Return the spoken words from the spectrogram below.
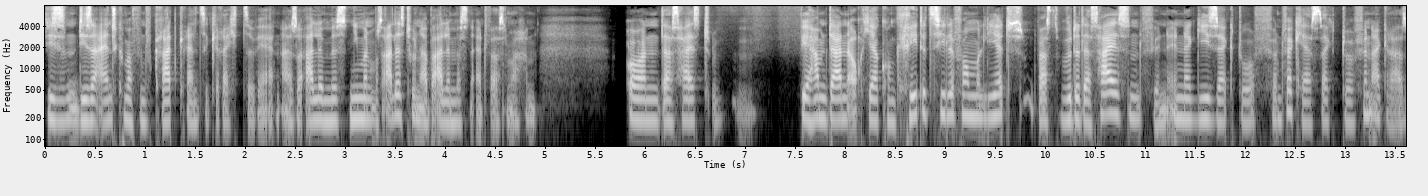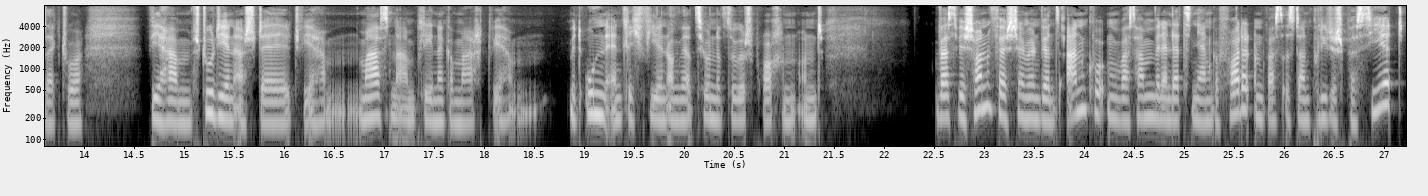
diesem, dieser 1,5 Grad Grenze gerecht zu werden. Also alle müssen, niemand muss alles tun, aber alle müssen etwas machen. Und das heißt, wir haben dann auch ja konkrete Ziele formuliert. Was würde das heißen für den Energiesektor, für den Verkehrssektor, für den Agrarsektor? Wir haben Studien erstellt, wir haben Maßnahmenpläne gemacht, wir haben mit unendlich vielen Organisationen dazu gesprochen. Und was wir schon feststellen, wenn wir uns angucken, was haben wir in den letzten Jahren gefordert und was ist dann politisch passiert,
